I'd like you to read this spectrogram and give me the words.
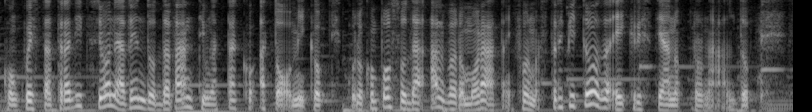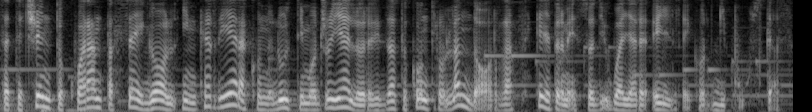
con questa tradizione avendo davanti un attacco atomico, quello composto da Alvaro Morata in forma strepitosa e Cristiano Ronaldo. 746 gol in carriera con l'ultimo gioiello realizzato contro l'Andorra che gli ha permesso di uguagliare il record di Puskas.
